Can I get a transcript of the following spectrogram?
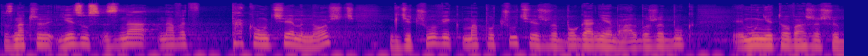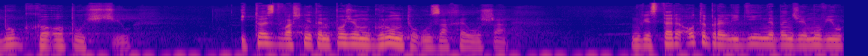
To znaczy Jezus zna nawet taką ciemność, gdzie człowiek ma poczucie, że Boga nie ma, albo że Bóg mu nie towarzyszy, Bóg go opuścił. I to jest właśnie ten poziom gruntu u Zacheusza. Mówię, stereotyp religijny będzie mówił,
